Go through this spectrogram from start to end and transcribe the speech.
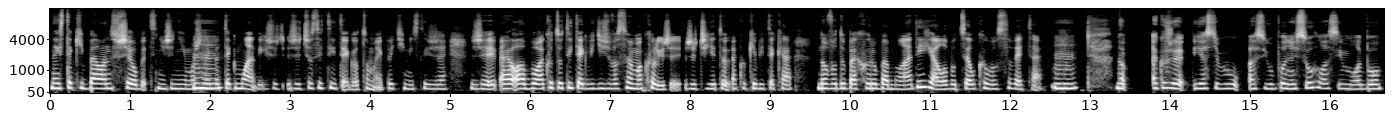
nájsť taký balans všeobecne, že nie je možno mm-hmm. iba tak mladých, že, že čo si ty tak o tom aj Peti myslíš, že, že, alebo ako to ty tak vidíš vo svojom okolí, že, že či je to ako keby taká novodobá choroba mladých alebo celkovo sveta. Mm-hmm. No akože ja s tebou asi úplne súhlasím, lebo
